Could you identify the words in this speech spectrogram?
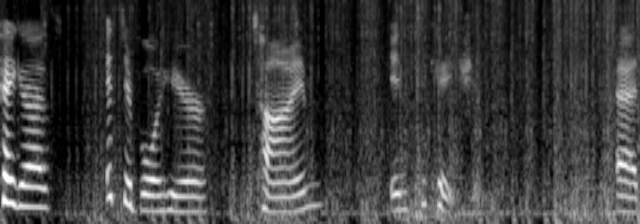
Hey guys, it's your boy here. Time indication. And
